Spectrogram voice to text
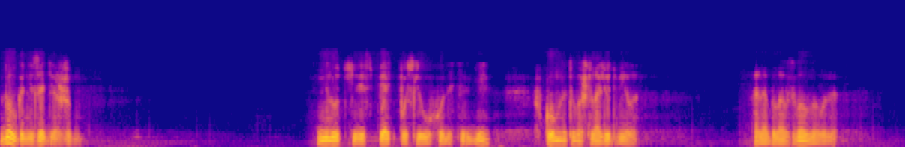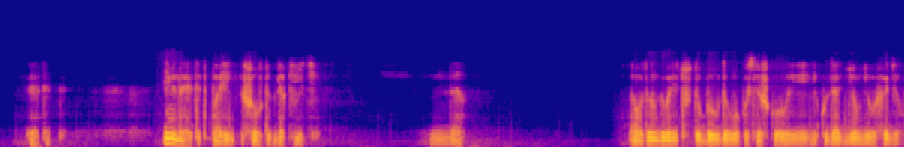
Долго не задержим. Минут через пять после ухода Сергея в комнату вошла Людмила. Она была взволнована. Этот, именно этот парень шел тогда к Вите. Да. А вот он говорит, что был дома после школы и никуда днем не выходил.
